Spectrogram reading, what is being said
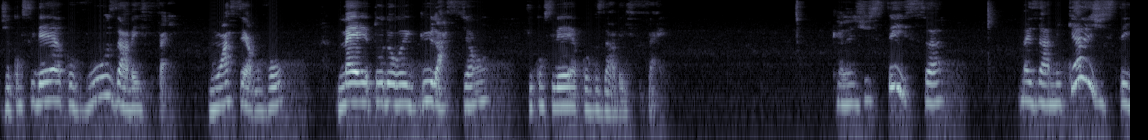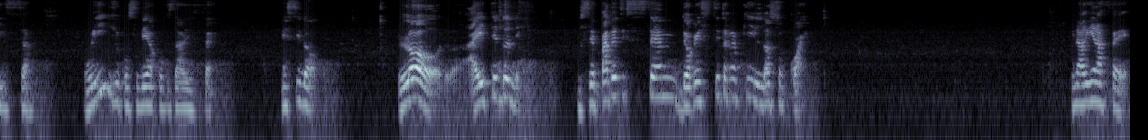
je considère que vous avez faim. Moi, cerveau, maître de régulation, je considère que vous avez faim. Quelle injustice! Mes amis, quelle injustice! Oui, je considère que vous avez faim. Ainsi donc, l'ordre a été donné pour ce pathétique système de rester tranquille dans son coin. Il n'a rien à faire.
